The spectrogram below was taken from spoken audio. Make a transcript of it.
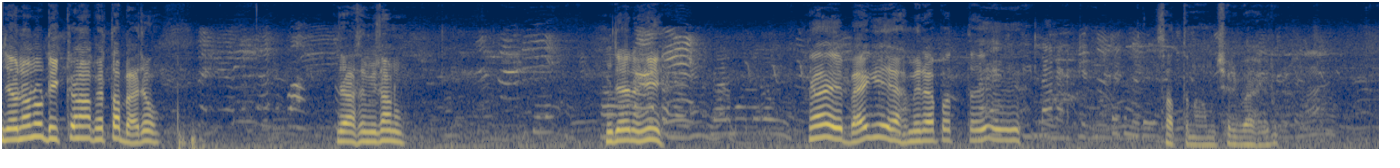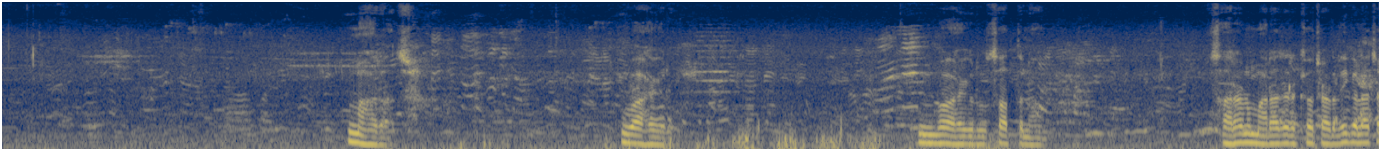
ਜੇ ਉਹਨਾਂ ਨੂੰ ਡੀਕਣਾ ਫਿਰ ਤਾਂ ਬਹਿ ਜਾਓ। ਜੈਸਮੀਨਾ ਨੂੰ। ਜੇ ਨਹੀਂ। ਏ ਬਹਿ ਗਿਆ ਮੇਰਾ ਪੁੱਤ। ਸਤਨਾਮ ਸ਼੍ਰੀ ਵਾਹਿਗੁਰੂ। ਮਹਾਰਾਜ। ਵਾਹਿਗੁਰੂ। ਵਾਹਿਗੁਰੂ ਸਤਨਾਮ। ਸਾਰਿਆਂ ਨੂੰ ਮਹਾਰਾਜ ਰੱਖਿਓ ਚੜ੍ਹਦੀ ਕਲਾ ਚ।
